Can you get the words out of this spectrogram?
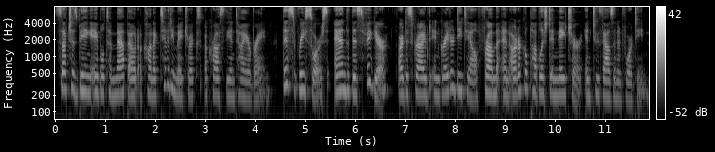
such as being able to map out a connectivity matrix across the entire brain. This resource and this figure are described in greater detail from an article published in Nature in 2014.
